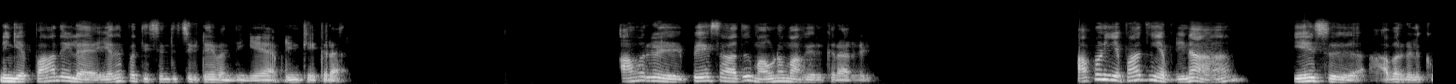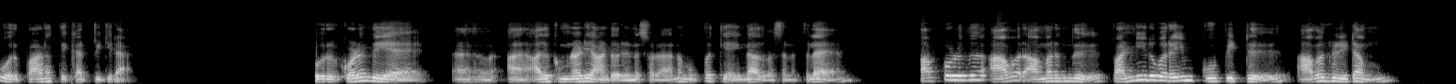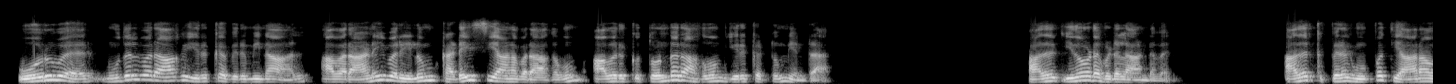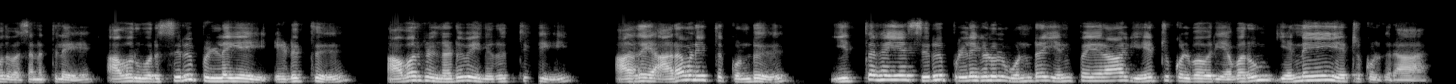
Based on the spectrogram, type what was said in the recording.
நீங்க பாதையில எதை பத்தி சிந்திச்சுக்கிட்டே வந்தீங்க அப்படின்னு கேட்கிறார். அவர்கள் பேசாது மௌனமாக இருக்கிறார்கள். அப்ப நீங்க பாத்தீங்க அப்படின்னா இயேசு அவர்களுக்கு ஒரு பாடத்தை கற்பிக்கிறார். ஒரு குழந்தைய அதுக்கு முன்னாடி ஆண்டவர் என்ன சொல்றாருன்னா முப்பத்தி ஐந்தாவது வசனத்துல அப்பொழுது அவர் அமர்ந்து பன்னிருவரையும் கூப்பிட்டு அவர்களிடம் ஒருவர் முதல்வராக இருக்க விரும்பினால் அவர் அனைவரிலும் கடைசியானவராகவும் அவருக்கு தொண்டராகவும் இருக்கட்டும் என்றார். அதற்கு இதோட விடல ஆண்டவர். அதற்கு பிறகு முப்பத்தி ஆறாவது வசனத்திலே அவர் ஒரு சிறு பிள்ளையை எடுத்து அவர்கள் நடுவே நிறுத்தி அதை அரவணைத்துக் கொண்டு இத்தகைய சிறு பிள்ளைகளுள் ஒன்றை என் பெயரால் ஏற்றுக்கொள்பவர் எவரும் என்னையே ஏற்றுக்கொள்கிறார்.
